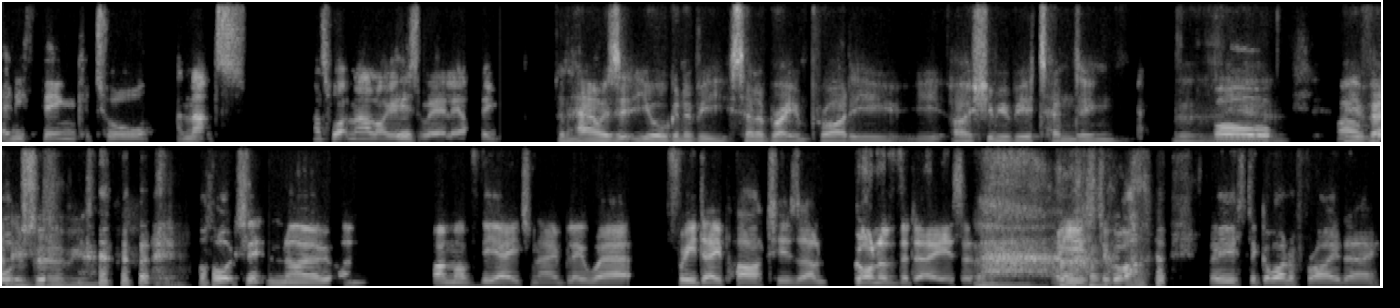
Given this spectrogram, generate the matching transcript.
anything at all. And that's that's what an ally is, really. I think. And how is it you're going to be celebrating Pride? Are you, I assume you'll be attending the, the, oh, uh, the well, in Birmingham. Unfortunately, no. I'm, I'm of the age now, Blee, where three day parties are gone of the days. And I used to go on. I used to go on a Friday.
